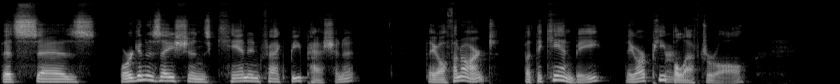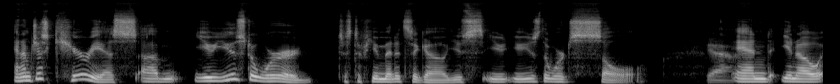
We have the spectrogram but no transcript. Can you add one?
that says organizations can, in fact, be passionate. They often aren't, but they can be. They are people, after all. And I'm just curious. Um, you used a word just a few minutes ago. You, you you used the word soul. yeah And you know,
